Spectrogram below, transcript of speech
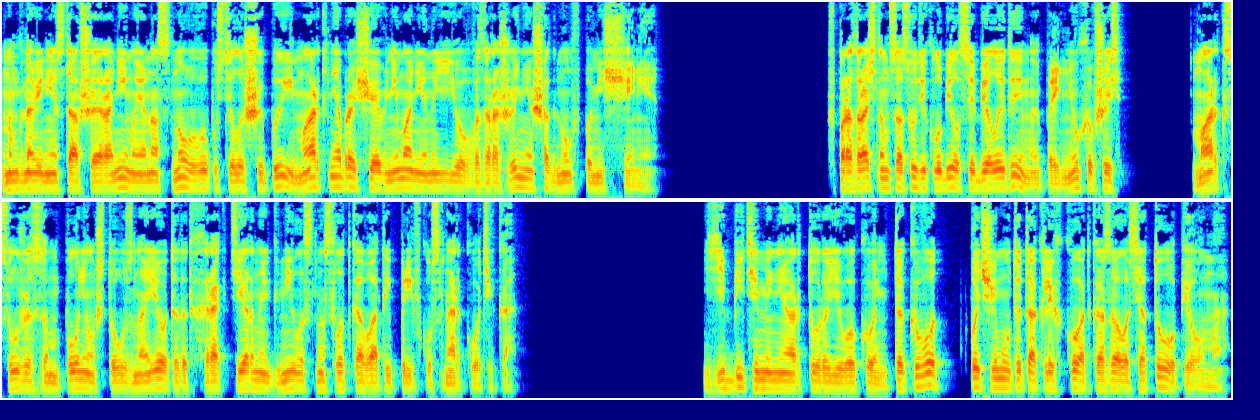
На мгновение ставшая ранимой, она снова выпустила шипы, и Марк, не обращая внимания на ее возражение, шагнул в помещение. В прозрачном сосуде клубился белый дым, и, принюхавшись, Марк с ужасом понял, что узнает этот характерный гнилостно-сладковатый привкус наркотика. «Ебите меня, Артура, его конь. Так вот, почему ты так легко отказалась от опиума?»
